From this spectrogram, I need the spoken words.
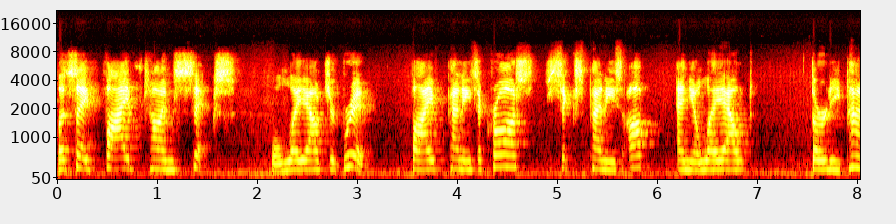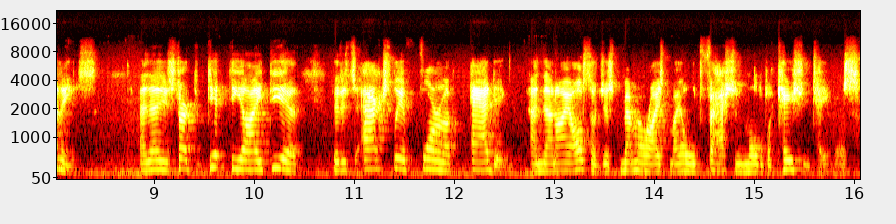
Let's say five times six. We'll lay out your grid. Five pennies across, six pennies up, and you lay out 30 pennies. And then you start to get the idea that it's actually a form of adding. And then I also just memorized my old fashioned multiplication tables.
